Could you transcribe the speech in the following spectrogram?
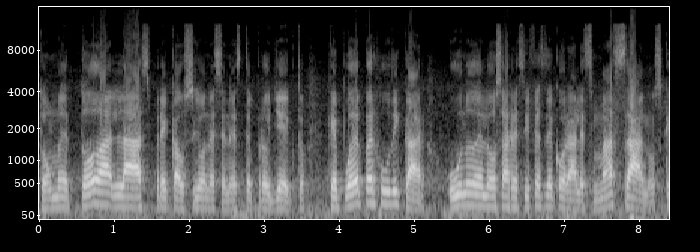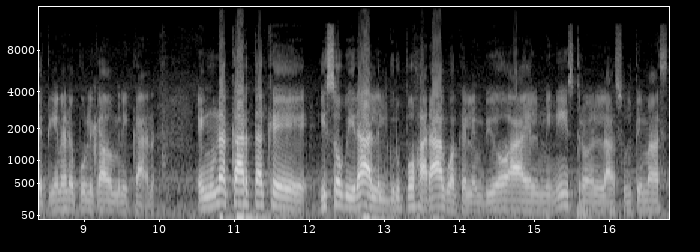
tome todas las precauciones en este proyecto que puede perjudicar uno de los arrecifes de corales más sanos que tiene República Dominicana. En una carta que hizo viral el grupo Jaragua que le envió al ministro en las últimas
